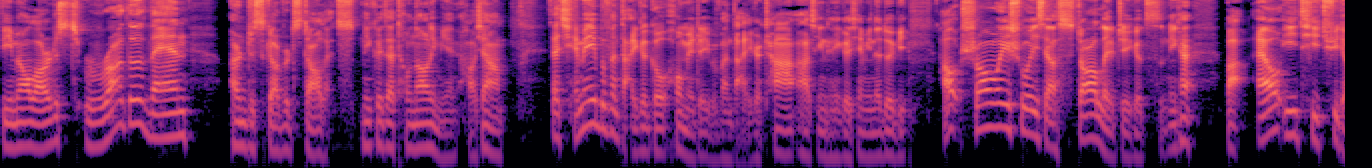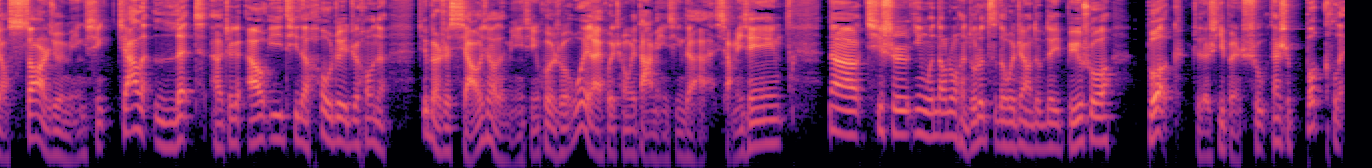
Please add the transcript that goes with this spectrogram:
female artists rather than undiscovered starlets。你可以在头脑里面好像。在前面一部分打一个勾，后面这一部分打一个叉啊，形成一个鲜明的对比。好，稍微说一下 starlet 这个词，你看把 l e t 去掉，star 就是明星，加了 let 啊这个 l e t 的后缀之后呢，就表示小小的明星，或者说未来会成为大明星的小明星。那其实英文当中很多的词都会这样，对不对？比如说 book 指的是一本书，但是 booklet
